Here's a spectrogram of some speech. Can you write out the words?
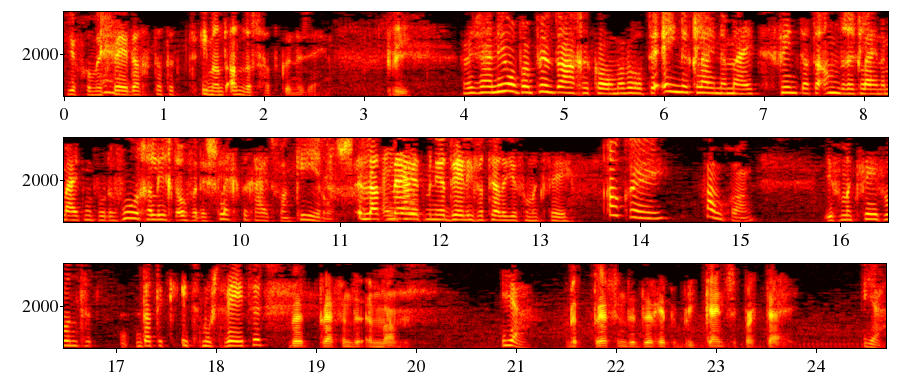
Juffrouw McVeigh dacht dat het iemand anders had kunnen zijn. Wie? We zijn nu op een punt aangekomen waarop de ene kleine meid vindt dat de andere kleine meid moet worden voorgelicht over de slechtigheid van kerels. Laat En mij jij- het meneer Daly vertellen, juffrouw McVeigh. Oké, uw gang. Juffrouw McVeigh vond dat ik iets moest weten. Betreffende een man. Ja, Betreffende de Republikeinse Partij. ja.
